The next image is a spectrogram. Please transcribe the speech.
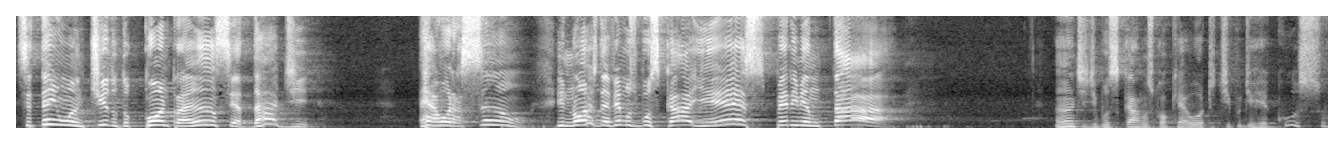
Se tem um antídoto contra a ansiedade, é a oração. E nós devemos buscar e experimentar antes de buscarmos qualquer outro tipo de recurso.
